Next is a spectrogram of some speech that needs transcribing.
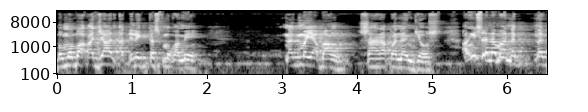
bumaba ka dyan at iligtas mo kami. Nagmayabang sa harapan ng Diyos. Ang isa naman nag, nag,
